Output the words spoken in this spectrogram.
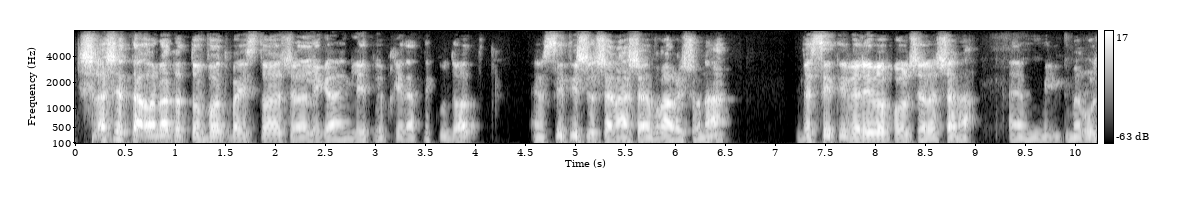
שלושת העונות הטובות בהיסטוריה של הליגה האנגלית מבחינת נקודות, הם סיטי של שנה שעברה ראשונה, וסיטי וליברפול של השנה. הם יגמרו 2-3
